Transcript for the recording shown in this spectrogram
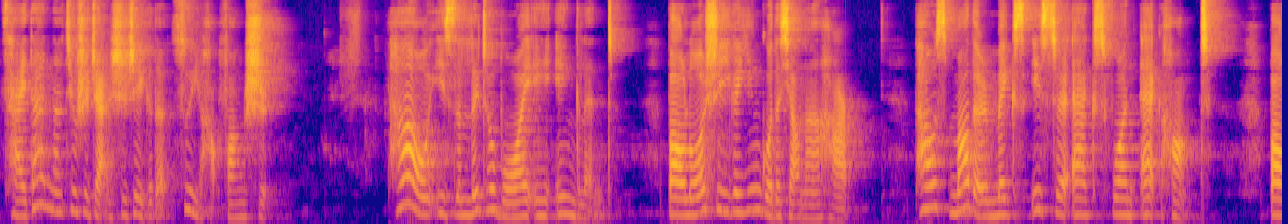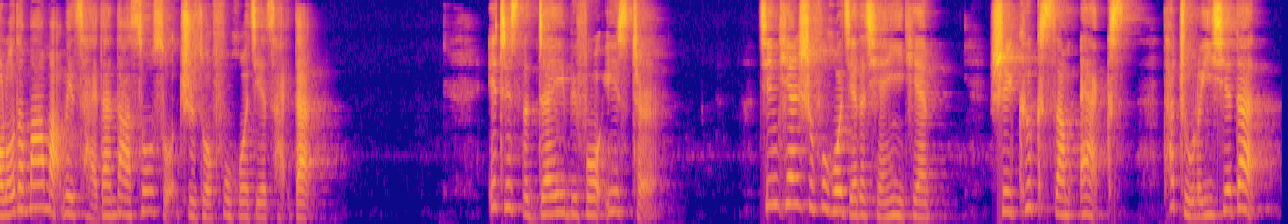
彩蛋呢，就是展示这个的最好方式。Paul is a little boy in England. 保罗是一个英国的小男孩。Paul's mother makes Easter eggs for an egg hunt. 保罗的妈妈为彩蛋大搜索制作复活节彩蛋。It is the day before Easter. 今天是复活节的前一天。She cooks some eggs. 她煮了一些蛋。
